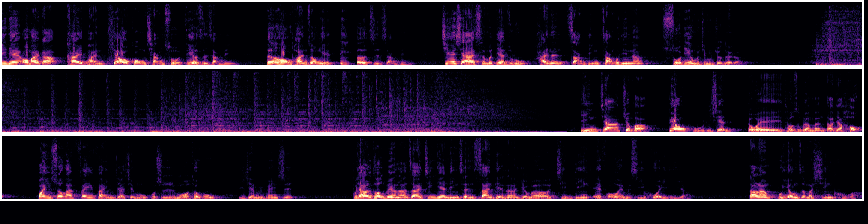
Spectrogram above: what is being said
今天 Oh my God，开盘跳空抢锁第二次涨停，德宏盘中也第二次涨停。接下来什么电子股还能涨停涨不停呢？锁定我们节目就对了。赢家九法标股立现，各位投资朋友们，大家好，欢迎收看《非凡赢家》节目，我是摩尔投顾李建明分析师。不晓得投资朋友呢，在今天凌晨三点呢，有没有紧盯 FOMC 会议啊？当然不用这么辛苦啊，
